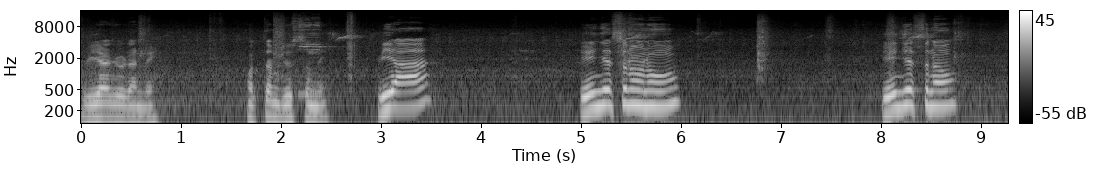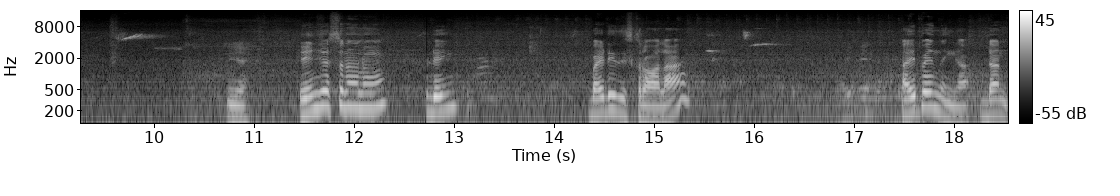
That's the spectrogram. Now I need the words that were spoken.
వియా చూడండి. మొత్తం చూస్తుంది. వియా ఏం చేస్తున్నావు నువ్వు? ఏం చేస్తున్నావు? ఏం చేస్తున్నావు నువ్వు? డింగ్ బయటికి తీసుకురావాలా? అయిపోయింది ఇంకా. డన్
